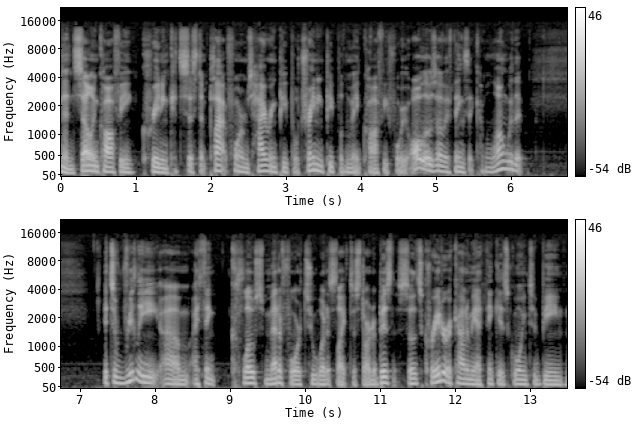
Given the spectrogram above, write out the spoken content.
then selling coffee, creating consistent platforms, hiring people, training people to make coffee for you, all those other things that come along with it. It's a really, um, I think, close metaphor to what it's like to start a business. So, this creator economy, I think, is going to be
